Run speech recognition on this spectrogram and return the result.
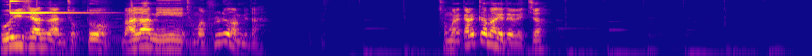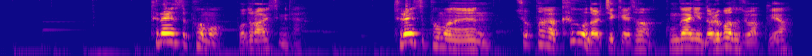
보이지 않는 안쪽도 마감이 정말 훌륭합니다. 정말 깔끔하게 되어 있죠? 트랜스포머 보도록 하겠습니다. 트랜스포머는 소파가 크고 널찍해서 공간이 넓어서 좋았고요.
